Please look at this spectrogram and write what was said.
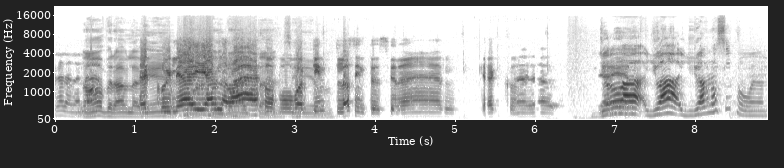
la, la, la, No, pero habla El bien. culiao ahí habla bajo, po, sí, por qué po. plus intencional. Qué asco. La, la- Yo, ya. ah, yo, ah, yo hablo así, pues, weón.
